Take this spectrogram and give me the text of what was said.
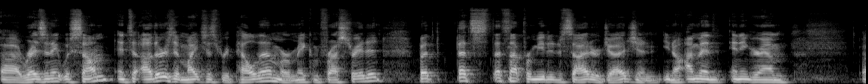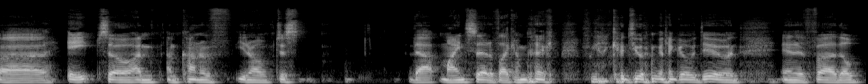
uh, resonate with some, and to others, it might just repel them or make them frustrated. But that's that's not for me to decide or judge. And you know, I'm an Enneagram uh, eight, so I'm I'm kind of you know just that mindset of like I'm gonna I'm gonna go do what I'm gonna go do, and and if uh, they'll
